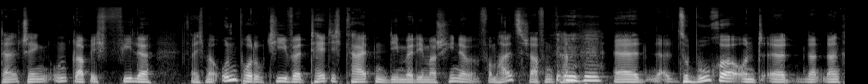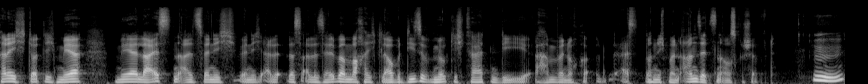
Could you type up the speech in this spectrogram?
dann stehen unglaublich viele sag ich mal, unproduktive Tätigkeiten, die mir die Maschine vom Hals schaffen kann, mhm. äh, zu Buche und äh, dann, dann, kann ich deutlich mehr, mehr leisten, als wenn ich, wenn ich das alles selber mache. Ich glaube, diese Möglichkeiten, die haben wir noch erst noch nicht mal in Ansätzen ausgeschöpft. Hm.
